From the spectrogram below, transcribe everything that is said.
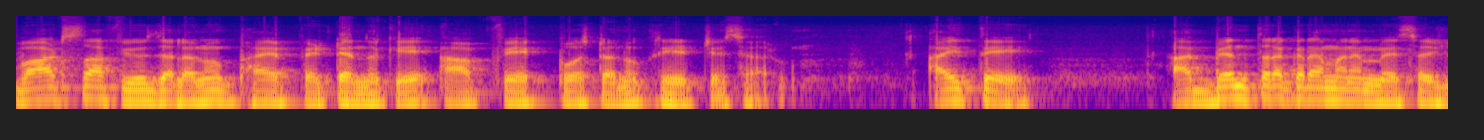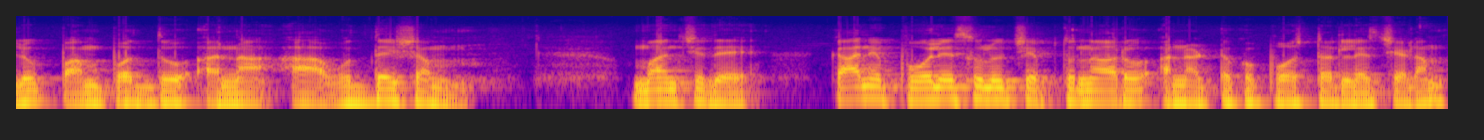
వాట్సాప్ యూజర్లను భయపెట్టేందుకే ఆ ఫేక్ పోస్టర్ను క్రియేట్ చేశారు. అయితే అభ్యంతరకరమైన మెసేజ్లు పంపొద్దు అన్న ఆ ఉద్దేశం మంచిదే. కానీ పోలీసులు చెప్తున్నారు అన్నట్టుకు పోస్టర్లు చేయడం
